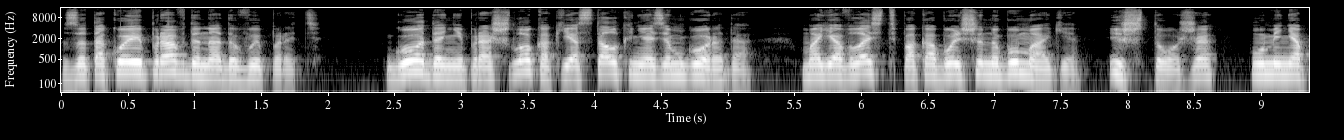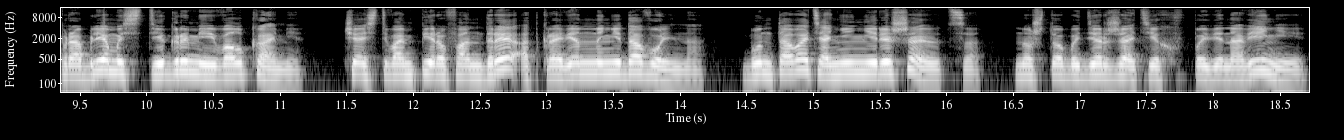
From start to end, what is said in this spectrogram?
За такое и правда надо выпороть. Года не прошло, как я стал князем города. Моя власть пока больше на бумаге. И что же? У меня проблемы с тиграми и волками. Часть вампиров Андре откровенно недовольна. Бунтовать они не решаются, но чтобы держать их в повиновении,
